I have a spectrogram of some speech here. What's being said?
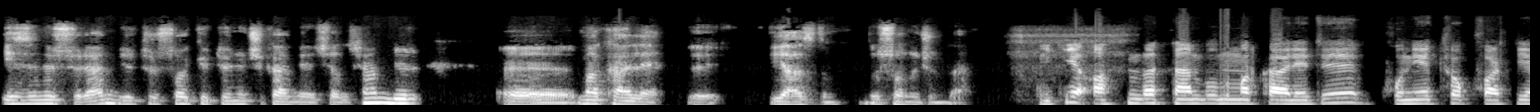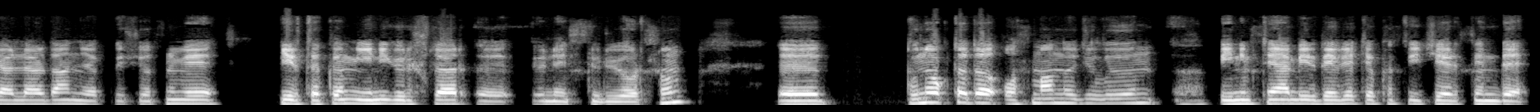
izini süren bir tür soy kütüğünü çıkarmaya çalışan bir e, makale e, yazdım sonucunda. Peki aslında sen bu makalede konuya çok farklı yerlerden yaklaşıyorsun ve bir takım yeni görüşler e, öne sürüyorsun. E, bu noktada Osmanlıcılığın e, benimseyen bir devlet yapısı içerisinde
